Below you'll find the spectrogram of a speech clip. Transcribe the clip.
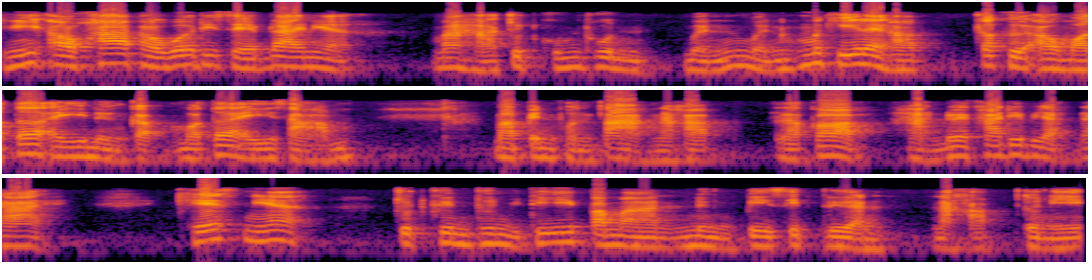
ทีนี้เอาค่า power ที่เซฟได้เนี่ย มาหาจุดคุ้มทุนเหมือนเหมือนเมื่อกี้เลยครับ ก็คือเอามอเตอร์ IE 1กับมอเตอร์ IE 3มาเป็นผลต่างนะครับ แล้วก็หารด้วยค่าที่ประหยัดได้ เคสเนี้ยจุดคืนทุนอยู่ที่ประมาณ 1 ปี 10 เดือนนะครับ ตัวนี้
